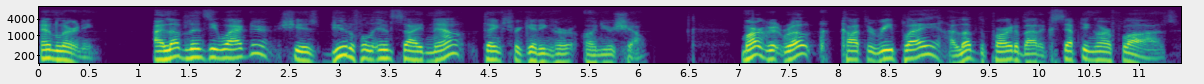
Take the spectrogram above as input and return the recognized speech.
and learning. I love Lindsay Wagner. She is beautiful inside and out. Thanks for getting her on your show. Margaret wrote, caught the replay. I love the part about accepting our flaws.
